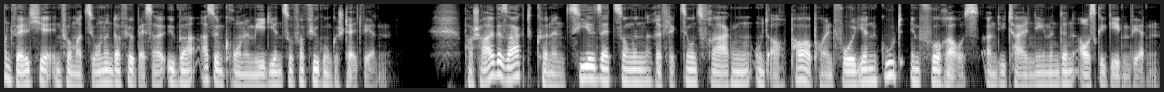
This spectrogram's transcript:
und welche Informationen dafür besser über asynchrone Medien zur Verfügung gestellt werden. Pauschal gesagt können Zielsetzungen, Reflexionsfragen und auch PowerPoint-Folien gut im Voraus an die Teilnehmenden ausgegeben werden.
